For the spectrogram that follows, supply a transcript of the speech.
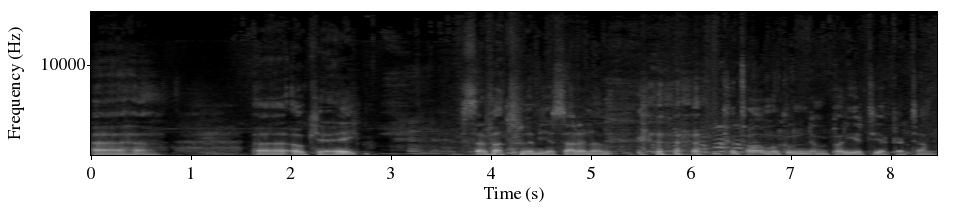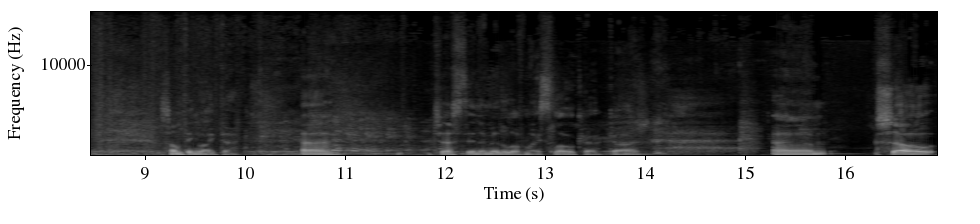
uh, uh, okay. Something like that. Uh, just in the middle of my sloka, God. Um, so,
